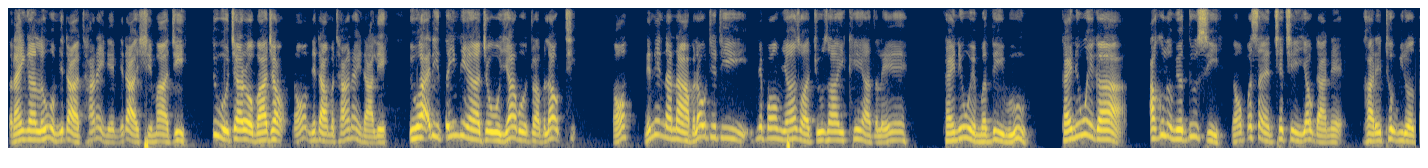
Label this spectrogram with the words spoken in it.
တနိုင်ငံလုံးကိုမြစ်တာထားနိုင်တဲ့မြစ်တာရှင်မကြီးသူ့ကိုကြတော့ဘာကြောင့်နော်မြစ်တာမထားနိုင်တာလေသူဟာအဲ့ဒီသိန်း200ကျော်ကိုရဖို့အတွက်ဘယ်လောက်ထိနော် နစ်နစ်နာနာဘလောက်တိတိနှစ်ပေါင်းများစွာကြိုးစားခဲ့ရတယ်လေခိုင်နှင်းဝေမသိဘူးခိုင်နှင်းဝေကအခုလိုမျိုးသူ့စီနော်ပတ်စံချက်ချင်းရောက်တာနဲ့ခါလေးထုတ်ပြီးတော့တ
